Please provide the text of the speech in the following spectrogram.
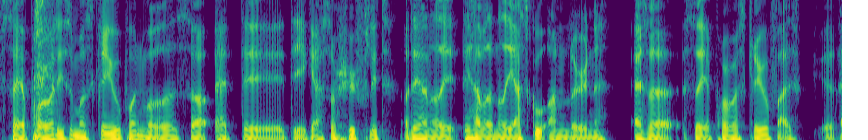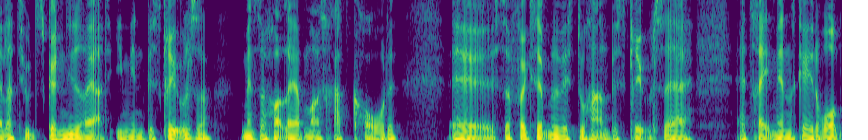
Så jeg prøver ligesom at skrive på en måde, så at øh, det ikke er så høfligt. Og det har, noget, det har været noget, jeg skulle unlearne. Altså, så jeg prøver at skrive faktisk øh, relativt skønlitterært i mine beskrivelser, men så holder jeg dem også ret korte. Øh, så for eksempel, hvis du har en beskrivelse af, af tre mennesker i et rum,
